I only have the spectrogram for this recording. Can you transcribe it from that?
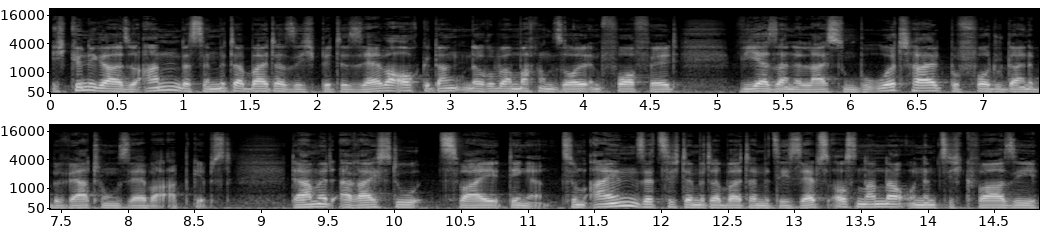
Ich kündige also an, dass der Mitarbeiter sich bitte selber auch Gedanken darüber machen soll im Vorfeld, wie er seine Leistung beurteilt, bevor du deine Bewertung selber abgibst. Damit erreichst du zwei Dinge. Zum einen setzt sich der Mitarbeiter mit sich selbst auseinander und nimmt sich quasi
